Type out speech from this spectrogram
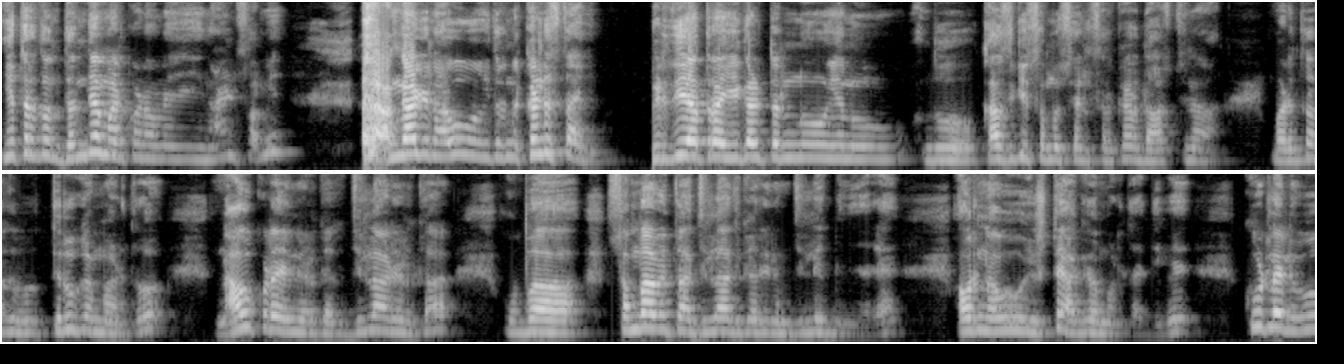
ಈ ಥರದೊಂದು ದಂಧೆ ಮಾಡ್ಕೊಂಡವನೇ ಈ ನಾರಾಯಣ ಸ್ವಾಮಿ ಹಂಗಾಗಿ ನಾವು ಇದನ್ನು ಖಂಡಿಸ್ತಾ ಇದ್ದೀವಿ ಬಿಡದಿ ಹತ್ರ ಈಗಲ್ಟನ್ನು ಏನು ಒಂದು ಖಾಸಗಿ ಸಮಸ್ಯೆಯಲ್ಲಿ ಸರ್ಕಾರದ ಆಸ್ತಿನ ಮಾಡಿದ್ದು, ಅದು ತಿರುಗ ಮಾಡಿದ್ರು. ನಾವು ಕೂಡ ಏನು ಹೇಳ್ತಾ ಜಿಲ್ಲಾಡಳಿತ ಒಬ್ಬ ಸಂಭಾವಿತ ಜಿಲ್ಲಾಧಿಕಾರಿ ನಮ್ಮ ಜಿಲ್ಲೆಗೆ ಬಂದಿದ್ದಾರೆ. ಅವ್ರನ್ನ ನಾವು ಇಷ್ಟೇ ಆಗ್ರಹ ಮಾಡ್ತಾ ಇದ್ದೀವಿ. ಕೂಡಲೇ ನೀವು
